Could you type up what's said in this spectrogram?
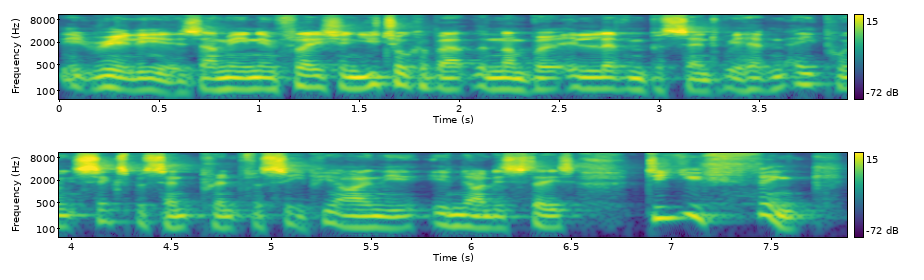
It really is. I mean, inflation, you talk about the number 11%. We had an 8.6% print for CPI in the United States. Do you think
